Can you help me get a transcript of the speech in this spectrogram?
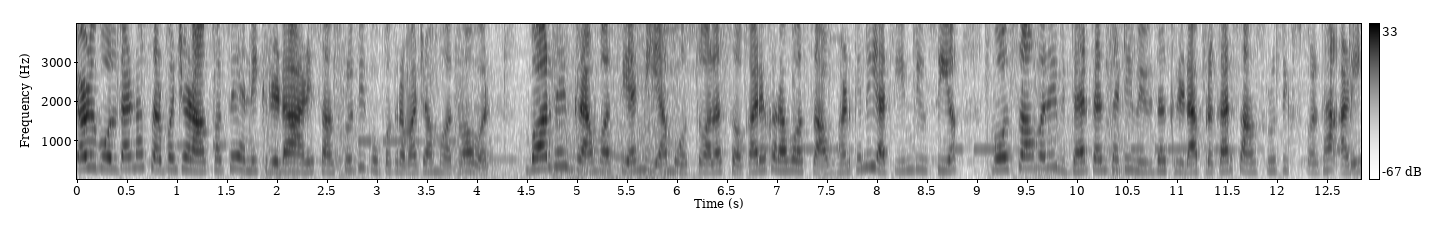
यावेळी बोलताना सरपंच नागफासे यांनी क्रीडा आणि सांस्कृतिक उपक्रमाच्या महत्वावर भर देत ग्रामवासियांनी या महोत्सवाला सहकार्य करावं असं आवाहन केले. या तीन दिवसीय महोत्सवामध्ये विद्यार्थ्यांसाठी विविध क्रीडा प्रकार सांस्कृतिक स्पर्धा आणि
